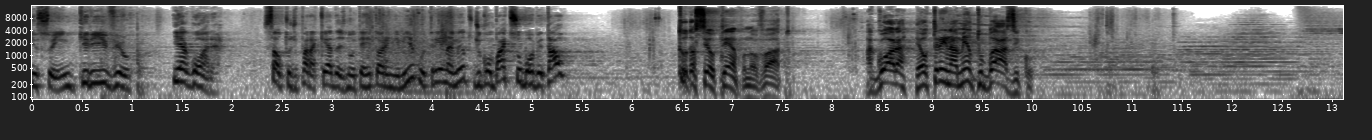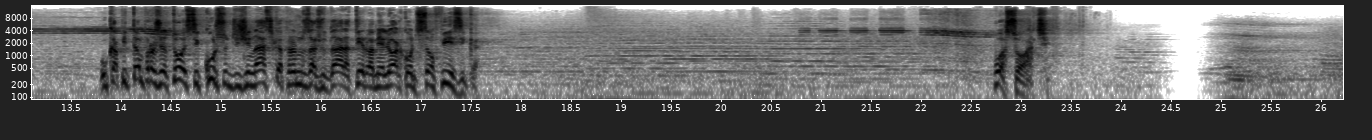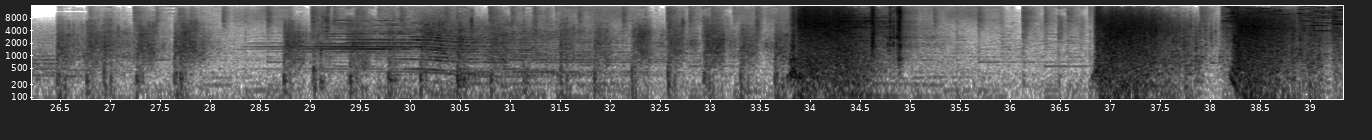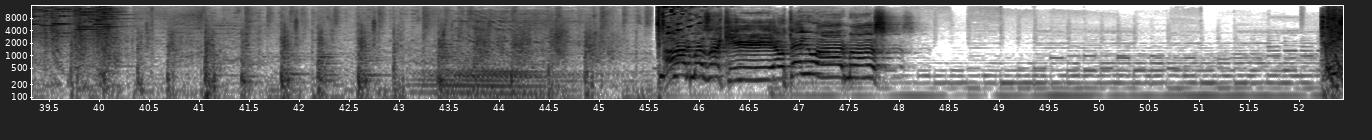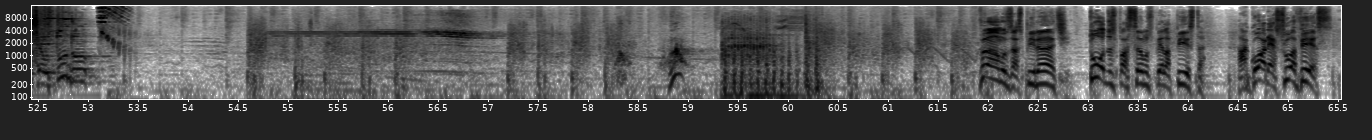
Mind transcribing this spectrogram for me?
Isso é incrível! E agora? Salto de paraquedas no território inimigo? Treinamento de combate suborbital? Tudo a seu tempo, novato. Agora é o treinamento básico. O capitão projetou esse curso de ginástica para nos ajudar a ter a melhor condição física. Boa sorte. Vamos, aspirante! Todos passamos pela pista. Agora é a sua vez.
